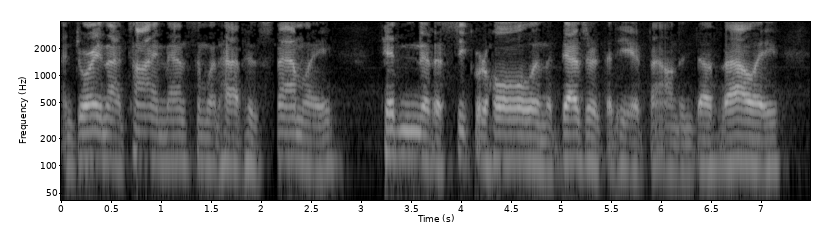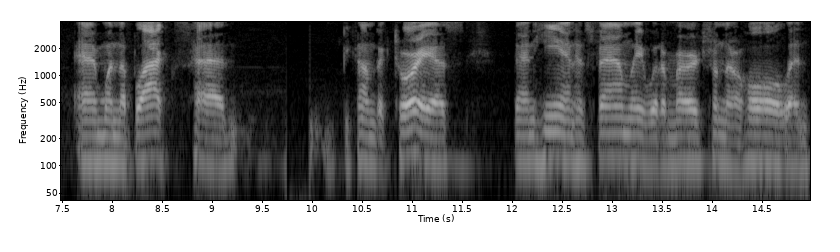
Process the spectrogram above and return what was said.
and during that time, Manson would have his family hidden at a secret hole in the desert that he had found in Death Valley. And when the blacks had become victorious, then he and his family would emerge from their hole and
